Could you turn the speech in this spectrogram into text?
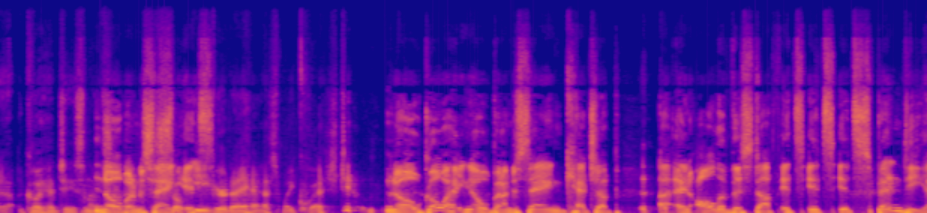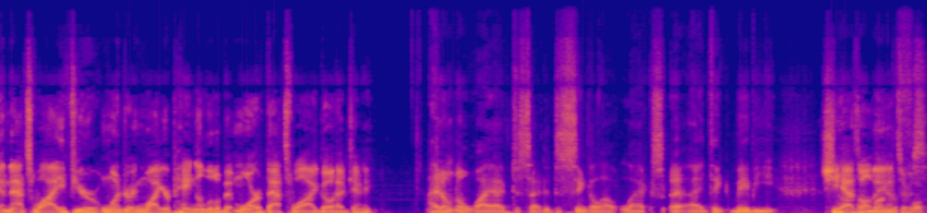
Uh, Go ahead, Jason. I'm No, sorry. but I'm just saying, so it's- eager to ask my question. No, go ahead. No, but I'm just saying, ketchup uh, and all of this stuff. It's it's it's spendy, and that's why if you're wondering why you're paying a little bit more, that's why. Go ahead, Kenny. I don't know why I've decided to single out Lex. Uh, I think maybe She has all the answers.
